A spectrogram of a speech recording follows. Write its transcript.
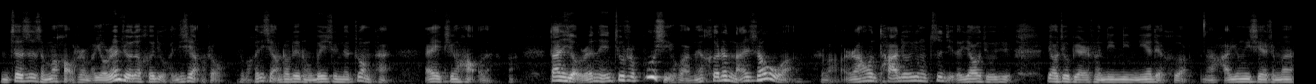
你这是什么好事吗？有人觉得喝酒很享受，是吧？很享受这种微醺的状态，哎，挺好的啊。但是有人呢，就是不喜欢，那喝着难受啊，是吧？然后他就用自己的要求去要求别人说，你你你也得喝啊，还用一些什么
